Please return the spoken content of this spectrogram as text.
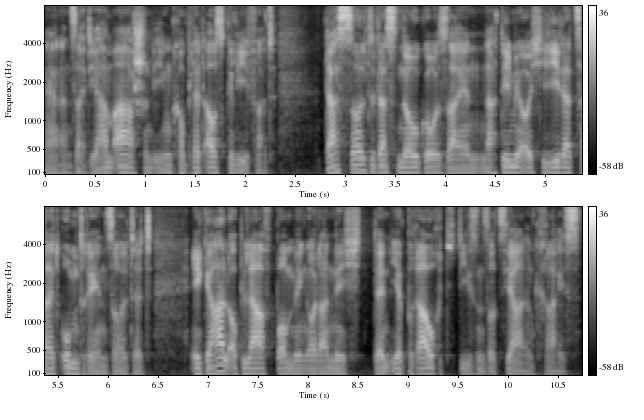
ja, dann seid ihr am Arsch und ihnen komplett ausgeliefert. Das sollte das No-Go sein, nachdem ihr euch jederzeit umdrehen solltet. Egal ob Lovebombing oder nicht, denn ihr braucht diesen sozialen Kreis.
